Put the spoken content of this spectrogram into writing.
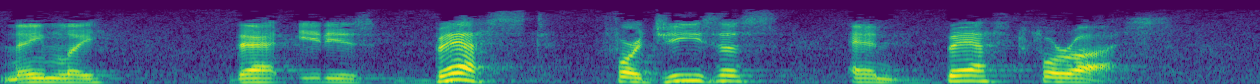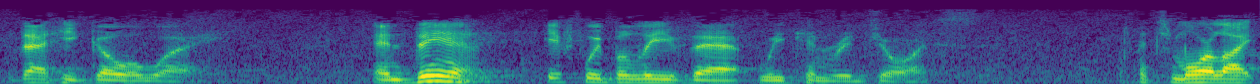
Namely, that it is best for Jesus and best for us that he go away. And then, if we believe that, we can rejoice. It's more like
